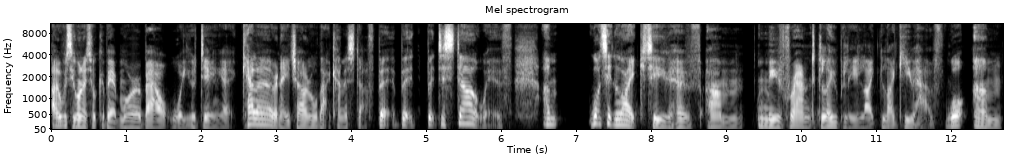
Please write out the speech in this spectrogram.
I obviously want to talk a bit more about what you're doing at Keller and HR and all that kind of stuff. But but but to start with, um, what's it like to have um, moved around globally like like you have? What um,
